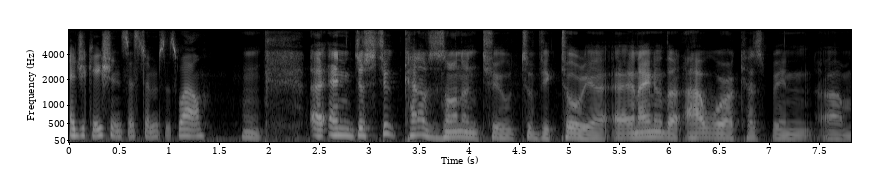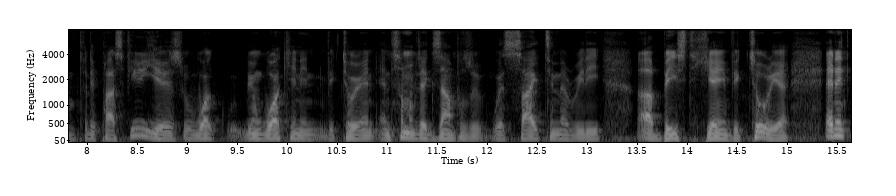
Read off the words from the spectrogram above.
education systems as well. Hmm. Uh, and just to kind of zone into to Victoria, and I know that our work has been um, for the past few years. We've, work, we've been working in Victoria, and, and, some of the examples we, we're citing are really uh, based here in Victoria. And it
